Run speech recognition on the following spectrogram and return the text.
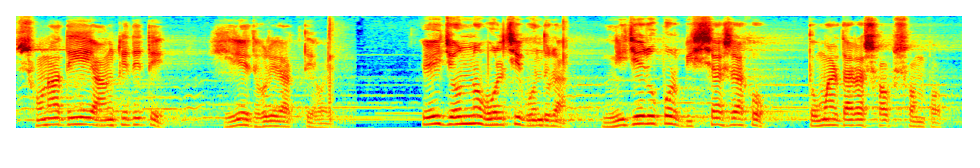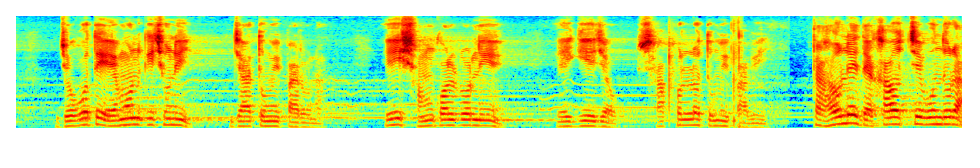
সোনা দিয়ে আংটি দিতে হিরে ধরে রাখতে হয়। এই জন্য বলছি বন্ধুরা, নিজের উপর বিশ্বাস রাখো, তোমার দ্বারা সব সম্ভব। জগতে এমন কিছু নেই যা তুমি পারো না। এই সংকল্প নিয়ে এগিয়ে যাও, সাফল্য তুমি পাবেই। তাহলে দেখা হচ্ছে বন্ধুরা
